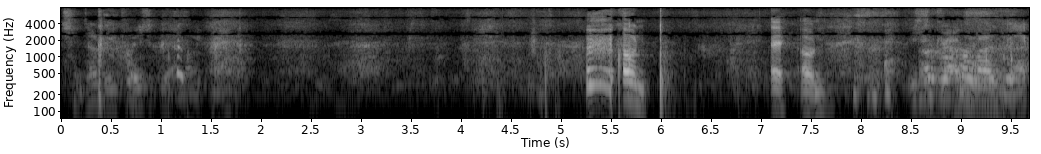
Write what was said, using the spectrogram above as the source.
change out the equation? Yeah, no, we can't. Odin. Hey, Odin. You should grab him by his neck.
